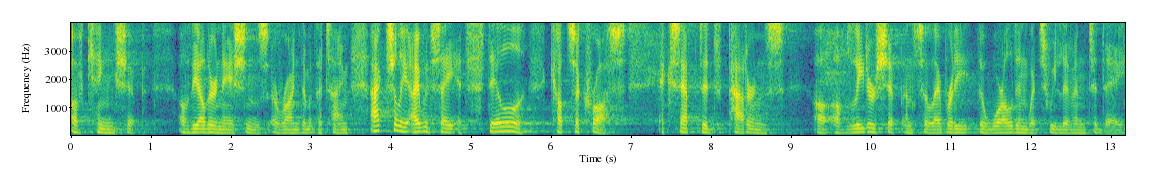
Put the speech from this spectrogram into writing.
of kingship of the other nations around them at the time? Actually, I would say it still cuts across accepted patterns of, of leadership and celebrity, the world in which we live in today.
